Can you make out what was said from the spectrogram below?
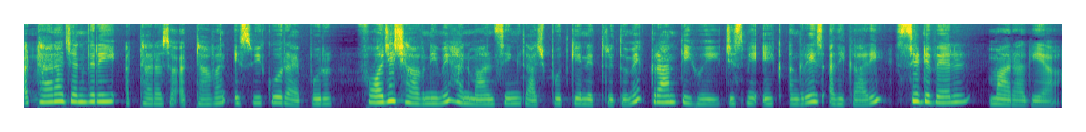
18 जनवरी अठारह ईस्वी को रायपुर फौजी छावनी में हनुमान सिंह राजपूत के नेतृत्व में क्रांति हुई, जिसमें एक अंग्रेज़ अधिकारी सिडवेल मारा गया।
